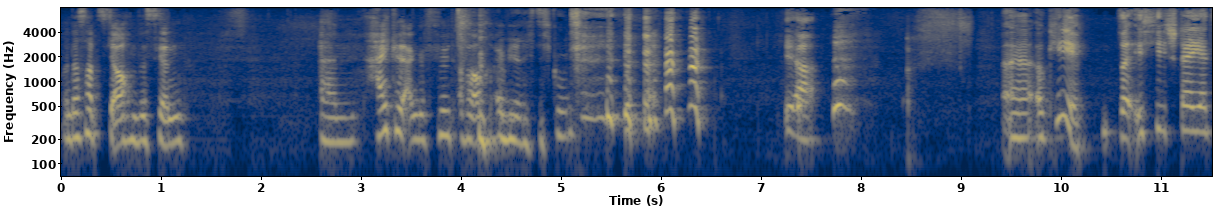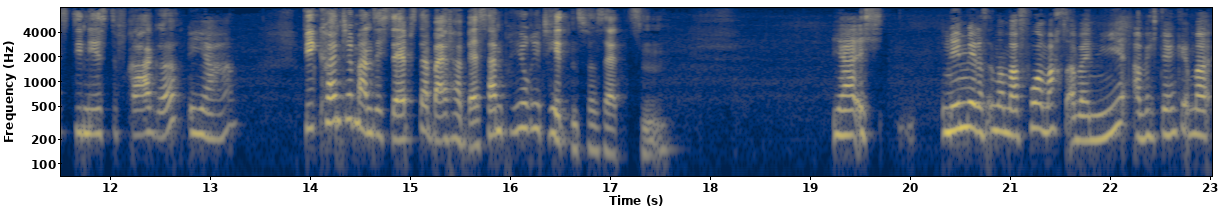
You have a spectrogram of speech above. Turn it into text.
Und das hat sich auch ein bisschen ähm, heikel angefühlt, aber auch irgendwie richtig gut. ja. Äh, okay, so, ich stelle jetzt die nächste Frage. Ja. Wie könnte man sich selbst dabei verbessern, Prioritäten zu setzen? Ja, ich nehme mir das immer mal vor, mache es aber nie. Aber ich denke immer,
